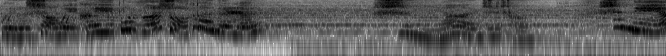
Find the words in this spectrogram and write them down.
为了上位可以不择手段的人，是你呀，安之城，是你呀，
